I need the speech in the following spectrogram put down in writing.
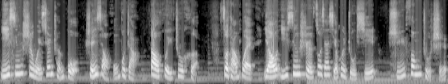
宜兴市委宣传部沈小红部长到会祝贺。座谈会由宜兴市作家协会主席徐峰主持。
